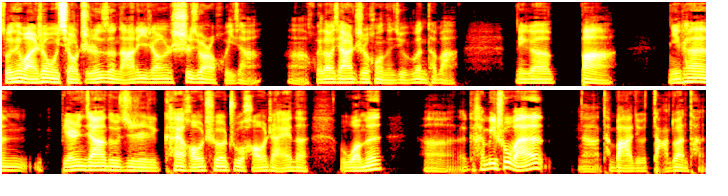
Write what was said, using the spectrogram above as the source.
昨天晚上我小侄子拿了一张试卷回家啊，回到家之后呢，就问他爸：“那个爸，你看别人家都是开豪车住豪宅的，我们啊还没说完，那他爸就打断他：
